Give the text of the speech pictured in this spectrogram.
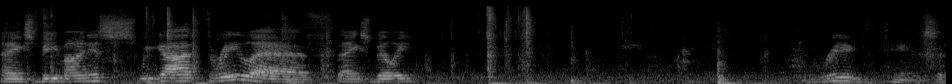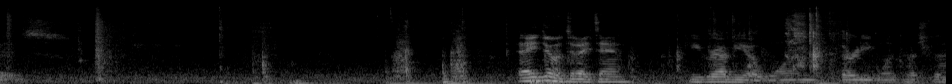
Thanks, B minus. We got three left. Thanks, Billy. Rigged, Tan says. How you doing today, Tan? Can you grab me a 130 one touch for that?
